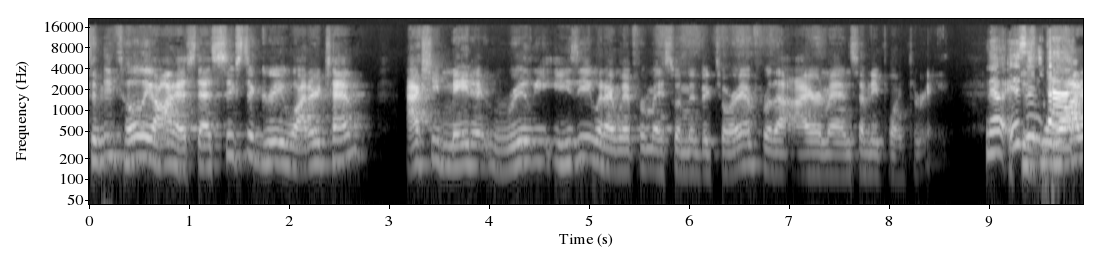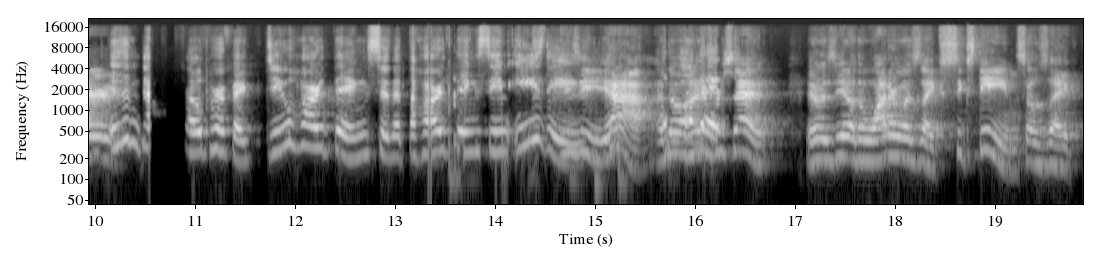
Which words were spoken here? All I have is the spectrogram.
to be totally honest, that six degree water temp actually made it really easy when I went for my swim in Victoria for the Ironman 70.3. Now, isn't that water, isn't that so perfect. Do hard things so that the hard things seem easy. Easy, yeah. I know 100%. It. it was, you know, the water was like 16. So I was like,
